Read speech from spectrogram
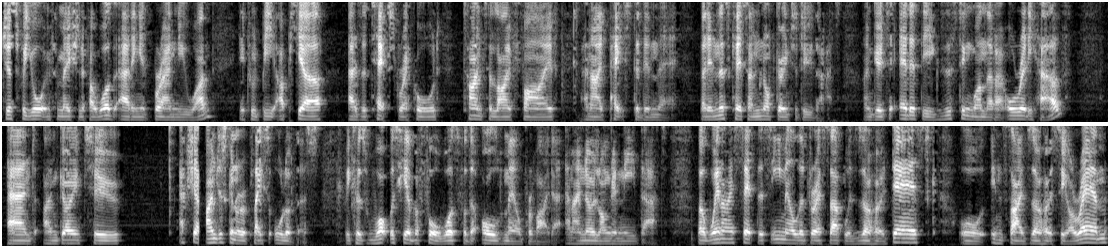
just for your information, if I was adding a brand new one, it would be up here as a text record, time to live five, and I'd paste it in there. But in this case, I'm not going to do that. I'm going to edit the existing one that I already have, and I'm going to, actually, I'm just going to replace all of this because what was here before was for the old mail provider, and I no longer need that. But when I set this email address up with Zoho Desk or inside Zoho CRM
